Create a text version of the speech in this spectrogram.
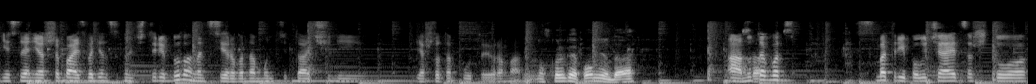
если я не ошибаюсь, в 11.04 было анонсировано мультитач или я что-то путаю, Роман? Насколько я помню, да. А, ну так вот, смотри, получается, что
